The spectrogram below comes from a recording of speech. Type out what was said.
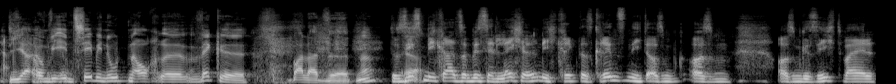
Ja, die ja irgendwie in zehn Minuten auch äh, weggeballert wird. Ne? Du siehst ja. mich gerade so ein bisschen lächeln. Ich krieg das Grinsen nicht aus dem, aus dem, aus dem Gesicht, weil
